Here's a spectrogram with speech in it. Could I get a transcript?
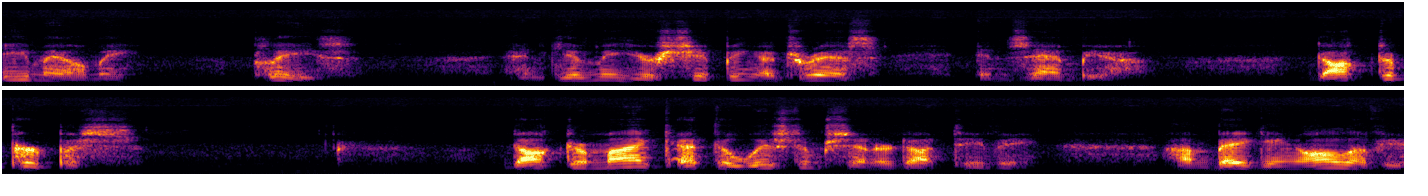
email me, please, and give me your shipping address in Zambia. Dr. Purpose, Dr. Mike at thewisdomcenter.tv. I'm begging all of you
